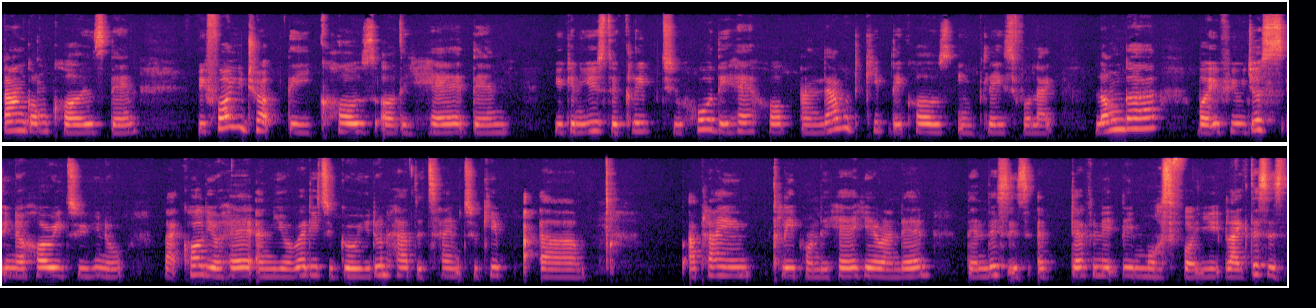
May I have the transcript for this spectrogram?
bang on curls then before you drop the curls of the hair then you can use the clip to hold the hair up and that would keep the curls in place for like longer but if you're just in a hurry to you know like curl your hair and you're ready to go you don't have the time to keep um, applying clip on the hair here and then then this is a definitely must for you. Like this is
